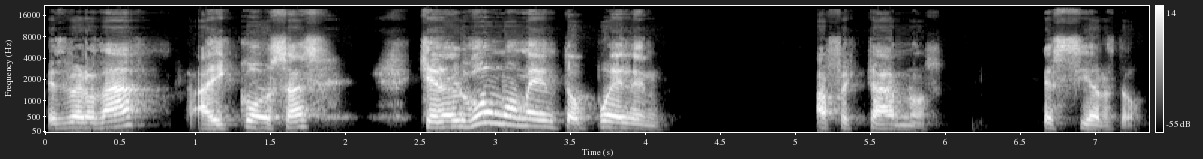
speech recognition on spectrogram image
Es verdad, hay cosas que en algún momento pueden afectarnos, es cierto,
